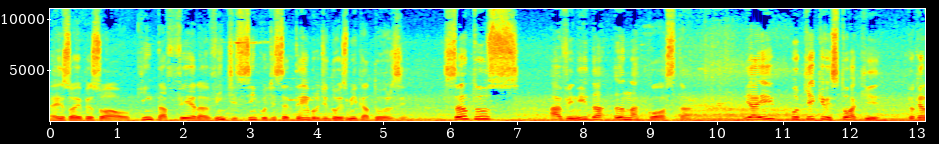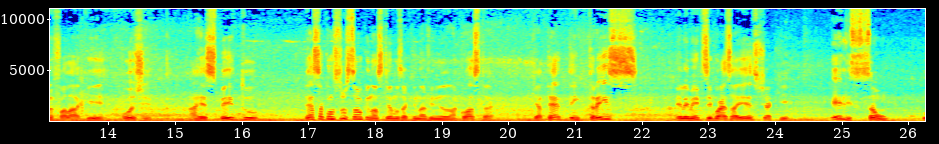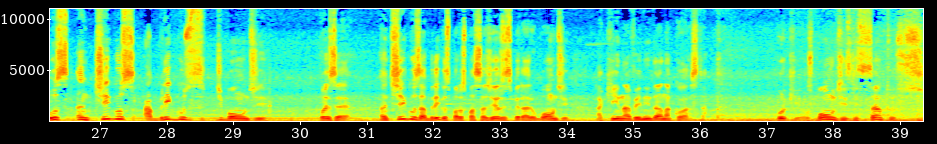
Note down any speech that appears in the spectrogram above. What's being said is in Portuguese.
É isso aí, pessoal. Quinta-feira, 25 de setembro de 2014. Santos, Avenida Ana Costa. E aí, por que que eu estou aqui? Que eu quero falar aqui hoje a respeito dessa construção que nós temos aqui na Avenida Ana Costa, que até tem três elementos iguais a este aqui. Eles são os antigos abrigos de bonde Pois é, antigos abrigos para os passageiros esperarem o bonde aqui na Avenida Ana Costa. Porque os bondes de Santos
